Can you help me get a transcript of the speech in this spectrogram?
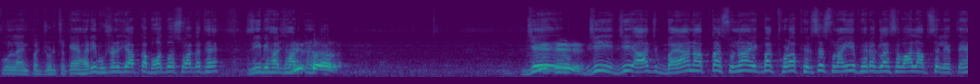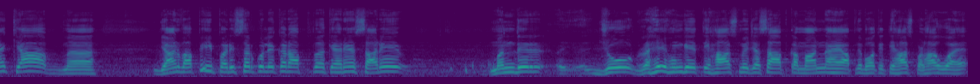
फ़ोन लाइन पर जुड़ चुके हैं। हरिभूषण जी आपका बहुत बहुत स्वागत है। जी बिहार झारखंड जी जी जी आज बयान आपका सुना एक बार थोड़ा फिर से सुनाइए फिर अगला सवाल आपसे लेते हैं। क्या ज्ञानवापी परिसर को लेकर आप कह रहे हैं सारे मंदिर जो रहे होंगे इतिहास में जैसा आपका मानना है आपने बहुत इतिहास पढ़ा हुआ है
